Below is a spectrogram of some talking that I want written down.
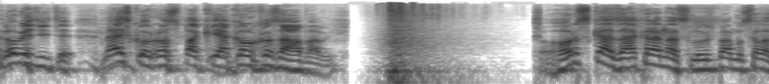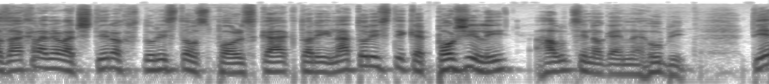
No vidíte, najskôr rozpaky a koľko zábavy. Horská záchranná služba musela zachraňovať štyroch turistov z Polska, ktorí na turistike požili halucinogénne huby. Tie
